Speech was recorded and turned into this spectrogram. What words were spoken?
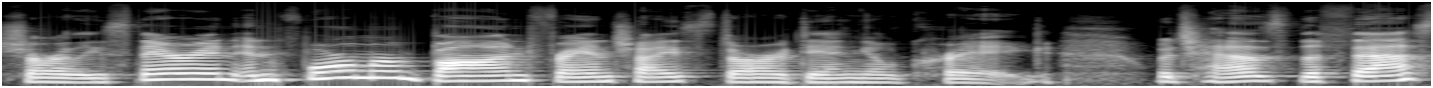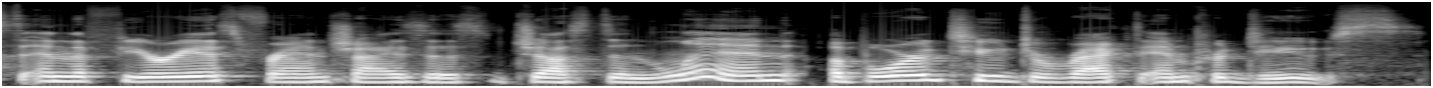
Charlize Theron, and former Bond franchise star Daniel Craig, which has the Fast and the Furious franchise's Justin Lin aboard to direct and produce.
